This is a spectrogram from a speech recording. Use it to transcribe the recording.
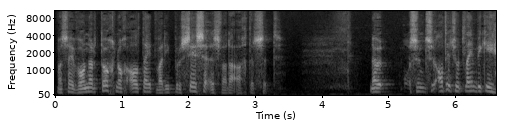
maar sy wonder tog nog altyd wat die prosesse is wat daar agter sit. Nou, ons so altyd so 'n klein bietjie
